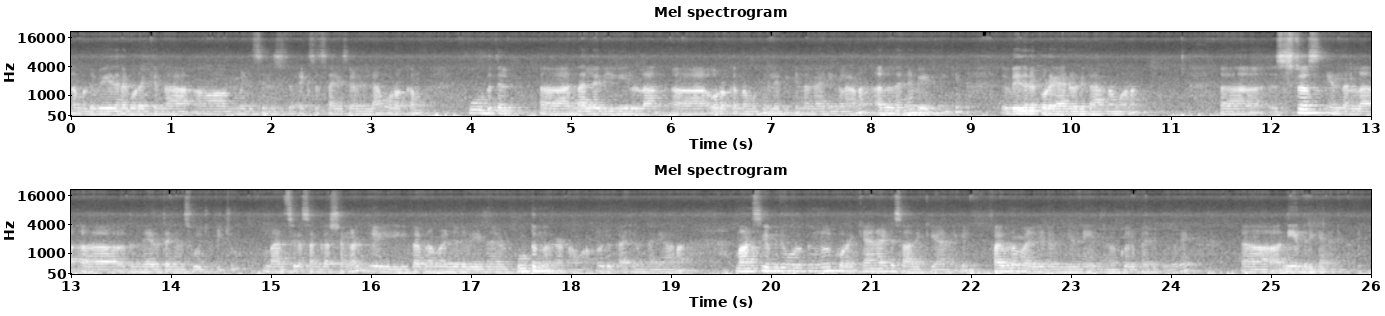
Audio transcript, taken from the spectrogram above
നമ്മുടെ വേദന കുറയ്ക്കുന്ന മെഡിസിൻസ് എക്സസൈസുകളെല്ലാം ഉറക്കം കൂടുതൽ നല്ല രീതിയിലുള്ള ഉറക്കം നമുക്ക് ലഭിക്കുന്ന കാര്യങ്ങളാണ്. അത് തന്നെ വേദനയ്ക്ക് വേദന കുറയാനൊരു കാരണമാണ്. സ്ട്രെസ് എന്നുള്ള അത് നേരത്തെ ഞാൻ സൂചിപ്പിച്ചു. മാനസിക സംഘർഷങ്ങൾ ഈ ഫൈബ്രോമൈൽജിയുടെ വേദനകൾ കൂട്ടുന്ന ഒരെണ്ണമാണ് ഒരു കാര്യം തന്നെയാണ്. മാനസിക പിരിമുറുക്കങ്ങൾ കുറയ്ക്കാനായിട്ട് സാധിക്കുകയാണെങ്കിൽ ഫൈബ്രോമൈൽജിയുടെ വേദനയെ നിങ്ങൾക്കൊരു പരിധിവരെ നിയന്ത്രിക്കാനായിട്ട് കഴിയും.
